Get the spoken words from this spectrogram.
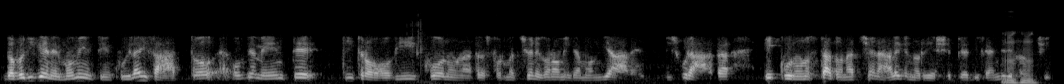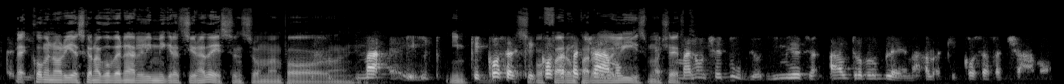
Dopodiché nel momento in cui l'hai fatto, eh, ovviamente ti trovi con una trasformazione economica mondiale misurata e con uno Stato nazionale che non riesce più a difendere uh-huh. i propri cittadini. Beh, come non riescono a governare l'immigrazione adesso, insomma, un po'... Ma il, che cosa, si che può cosa fare facciamo? un parallelismo, certo. Ma non c'è dubbio, l'immigrazione è altro problema. Allora, che cosa facciamo?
